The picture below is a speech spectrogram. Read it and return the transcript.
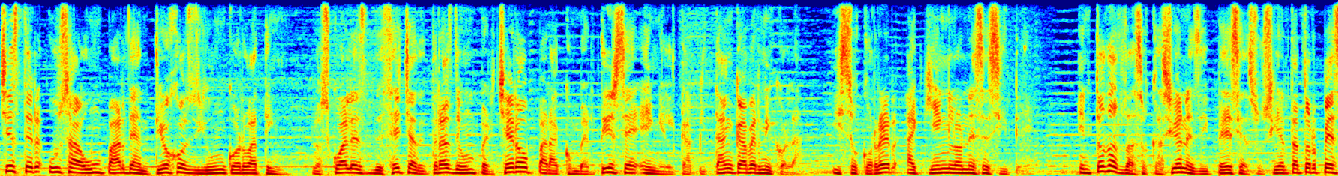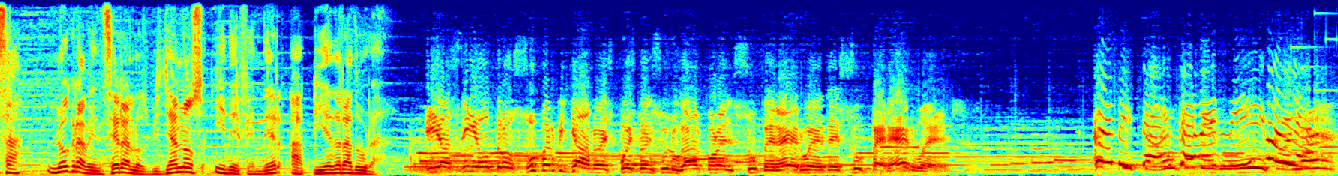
Chester usa un par de anteojos y un corbatín los cuales desecha detrás de un perchero para convertirse en el capitán cavernícola y socorrer a quien lo necesite. En todas las ocasiones y pese a su cierta torpeza, logra vencer a los villanos y defender a Piedra Dura. Y así otro supervillano es puesto en su lugar por el superhéroe de superhéroes. ¡Capitán Cavernícola!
